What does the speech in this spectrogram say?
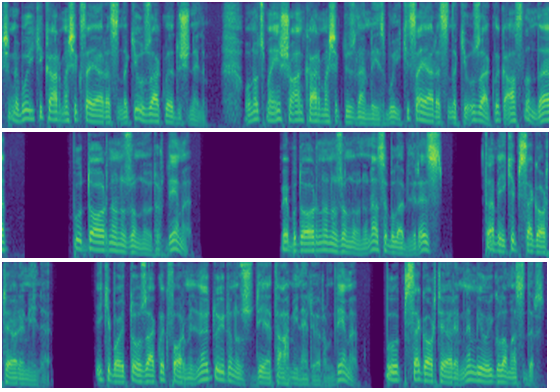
Şimdi bu iki karmaşık sayı arasındaki uzaklığı düşünelim. Unutmayın şu an karmaşık düzlemdeyiz. Bu iki sayı arasındaki uzaklık aslında bu doğrunun uzunluğudur, değil mi? Ve bu doğrunun uzunluğunu nasıl bulabiliriz? Tabii ki Pisagor teoremiyle. İki boyutlu uzaklık formülünü duydunuz diye tahmin ediyorum, değil mi? Bu Pisagor teoreminin bir uygulamasıdır.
